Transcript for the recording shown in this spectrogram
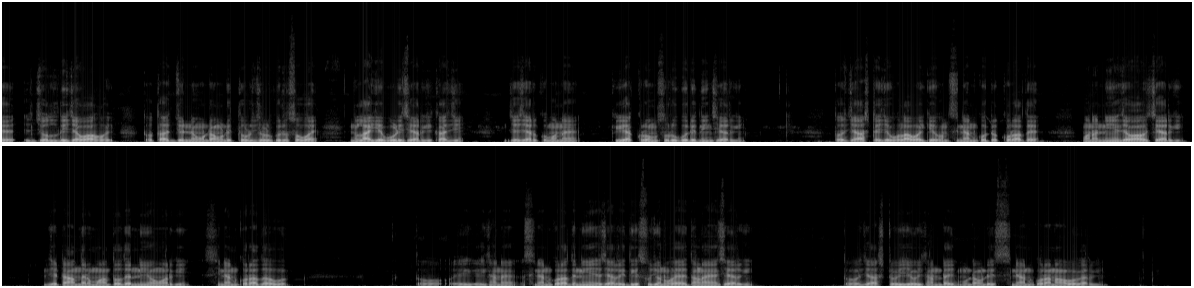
জলদি যাওয়া হয়। তো তার জন্য মোটামুটি তোড়ঝোড় করে সবাই লাগিয়ে পড়েছে আর কি কাজে। যে যার মানে ক্রিয়াক্রম শুরু করে দিয়েছে আর কি। তো জাস্ট এই যে ভোলা ভাইকে এখন স্নান করে করাতে মানে নিয়ে যাওয়া হচ্ছে আর কি। যেটা আমাদের মাতোদের নিয়ম আর কি, স্নান করাতে হবে। তো এই এইখানে স্নান করাতে নিয়ে যাচ্ছে আর এইদিকে সুজন ভাই দাঁড়ায় আছে আর কি। তো জাস্ট ওই যে ওইখানটায় মোটামুটি স্নান করানো হবে আর কি।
